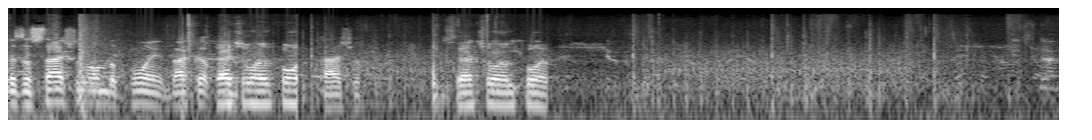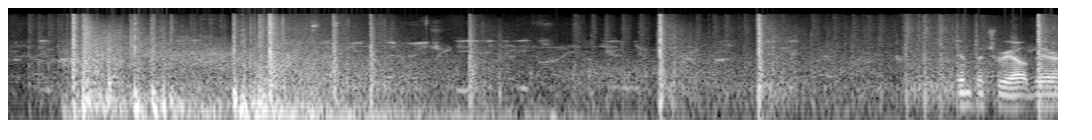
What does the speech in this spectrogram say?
There's a satchel on the point. Back up. Satchel on point. Satchel. Satchel on point. Infantry out there.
